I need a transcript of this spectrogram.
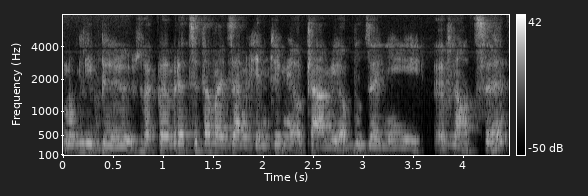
mogliby, że tak powiem, recytować zamkniętymi oczami, obudzeni w nocy.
